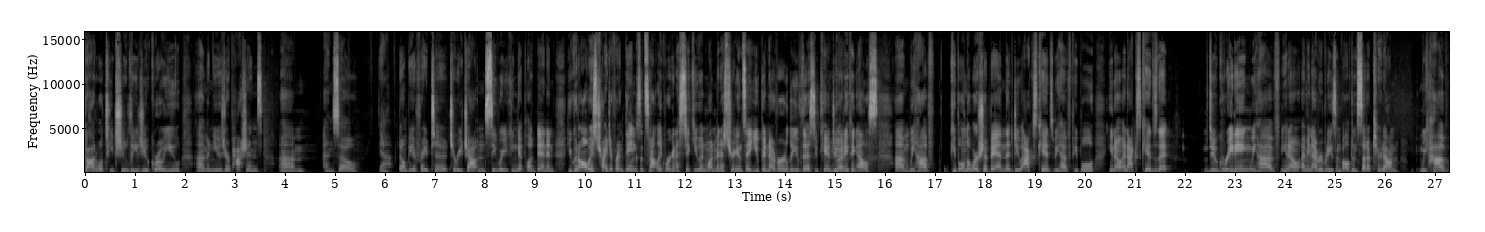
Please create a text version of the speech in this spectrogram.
God will teach you, lead you, grow you, um, and use your passions. Um, and so yeah don't be afraid to to reach out and see where you can get plugged in. And you can always try different things. It's not like we're going to stick you in one ministry and say you can never leave this. You can't do anything else. Um, we have people in the worship band that do acts kids. We have people you know in acts kids that do greeting. We have you know i mean everybody's involved in setup teardown. We have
